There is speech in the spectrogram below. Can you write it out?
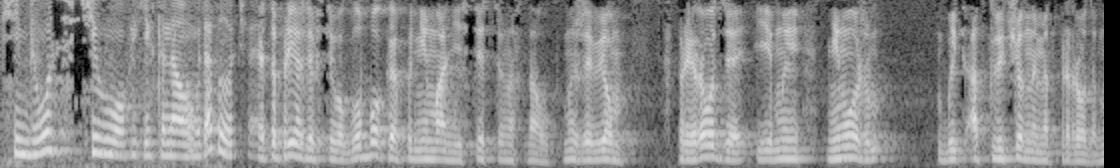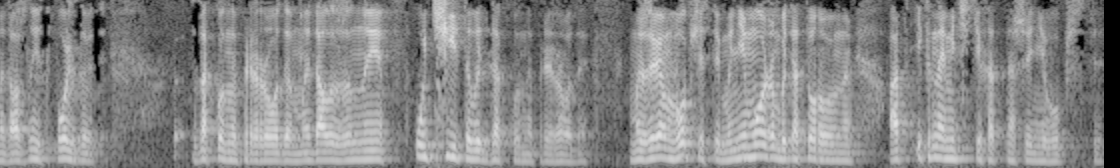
симбиоз всего каких-то наук, да, получается? Это прежде всего глубокое понимание естественных наук. Мы живем в природе, и мы не можем быть отключенными от природы. Мы должны использовать законы природы, мы должны учитывать законы природы. Мы живем в обществе, мы не можем быть оторванными от экономических отношений в обществе.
